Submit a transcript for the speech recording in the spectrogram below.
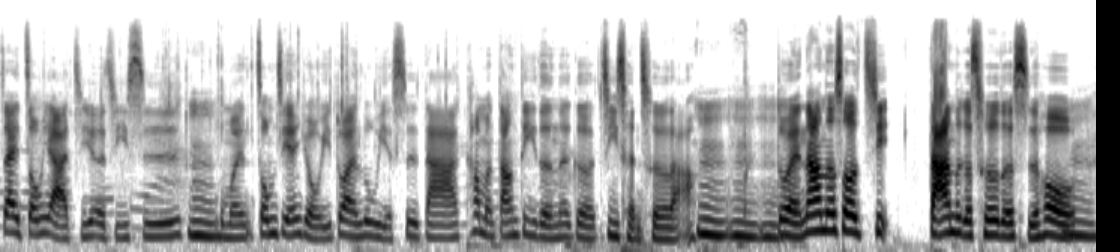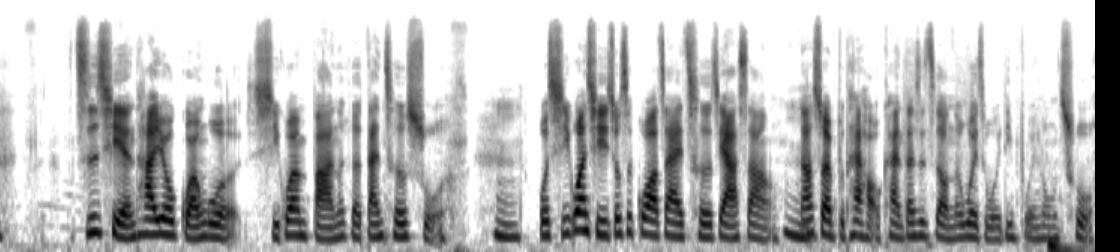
在中亚吉尔吉斯，嗯，我们中间有一段路也是搭他们当地的那个计程车啦。嗯嗯嗯。对，那那时候搭那个车的时候。嗯之前他又管我习惯把那个单车锁，嗯，我习惯其实就是挂在车架上，那、嗯、虽然不太好看，但是至少那位置我一定不会弄错。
